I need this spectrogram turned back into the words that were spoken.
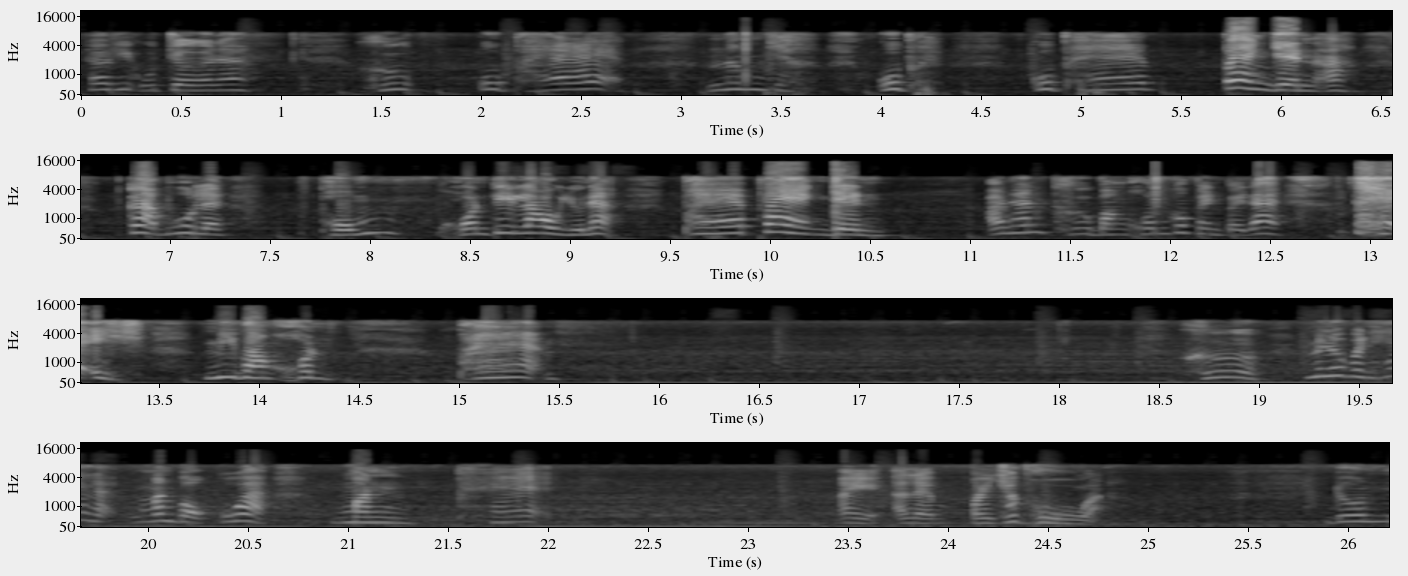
เท่าที่กูเจอนะ คือกูแพ้น้ำยากูกูแพ้แป้งเย็นอะกล้าพูดเลย ผมคนที่เล่าอยู่เนี่ยแพ้แป้งเย็น อันนั้นคือบางคนก็เป็นไปได้ แต่อีมีบางคนแพ้คือไม่รู้เป็นที่อะไรมันบอกว่ามันแพ้ไอ้อะไรใบชะพูอะ โดน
